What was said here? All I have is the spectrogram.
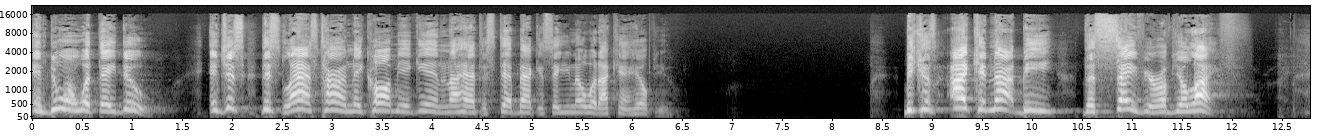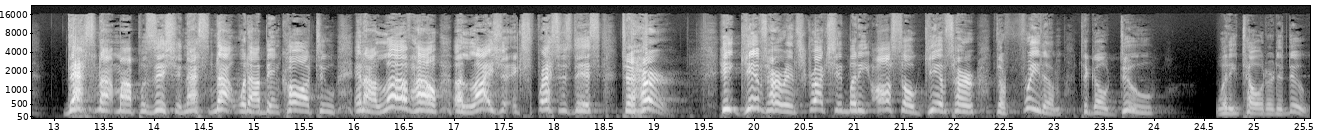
and doing what they do. And just this last time, they called me again, and I had to step back and say, you know what, I can't help you. Because I cannot be the savior of your life. That's not my position. That's not what I've been called to. And I love how Elijah expresses this to her. He gives her instruction, but he also gives her the freedom to go do what he told her to do.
